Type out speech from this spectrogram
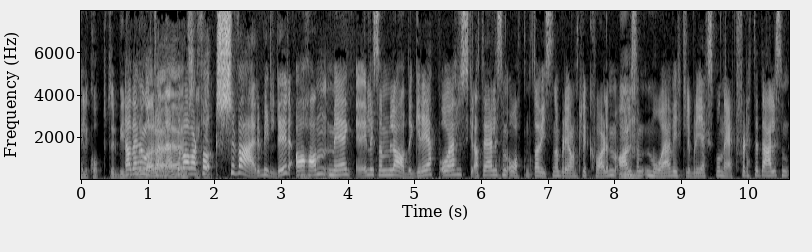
helikopterbilder Ja, det kan godt hende. Det var i hvert fall svære bilder av han med eh, liksom ladegrep, og jeg husker at jeg liksom åpnet avisen og ble ordentlig kvalm Mm. av liksom Må jeg virkelig bli eksponert for dette? Det er liksom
